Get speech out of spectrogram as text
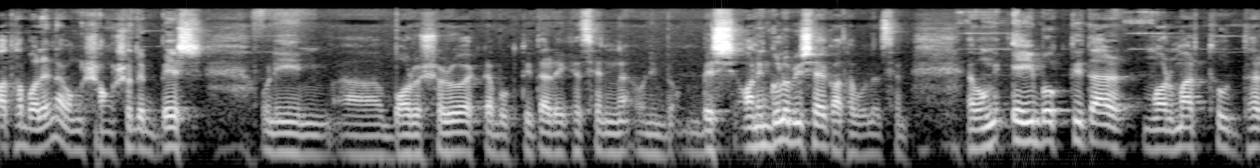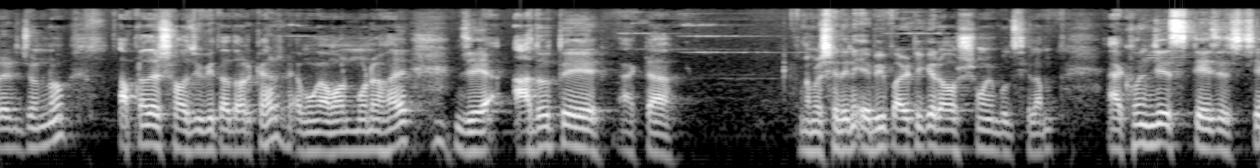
কথা বলেন এবং সংসদে বেশ উনি বড়সড় একটা বক্তৃতা রেখেছেন, উনি বেশ অনেকগুলো বিষয়ে কথা বলেছেন। এবং এই বক্তৃতার মর্মার্থ উদ্ধারের জন্য আপনাদের সহযোগিতা দরকার এবং আমার মনে হয় যে আদতে একটা আমরা সেদিন এবি পার্টিকে রহস্যময় বলছিলাম। এখন যে স্টেজ এসছে,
